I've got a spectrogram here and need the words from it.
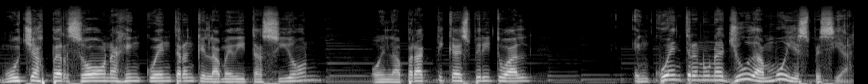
Muchas personas encuentran que la meditación o en la práctica espiritual encuentran una ayuda muy especial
